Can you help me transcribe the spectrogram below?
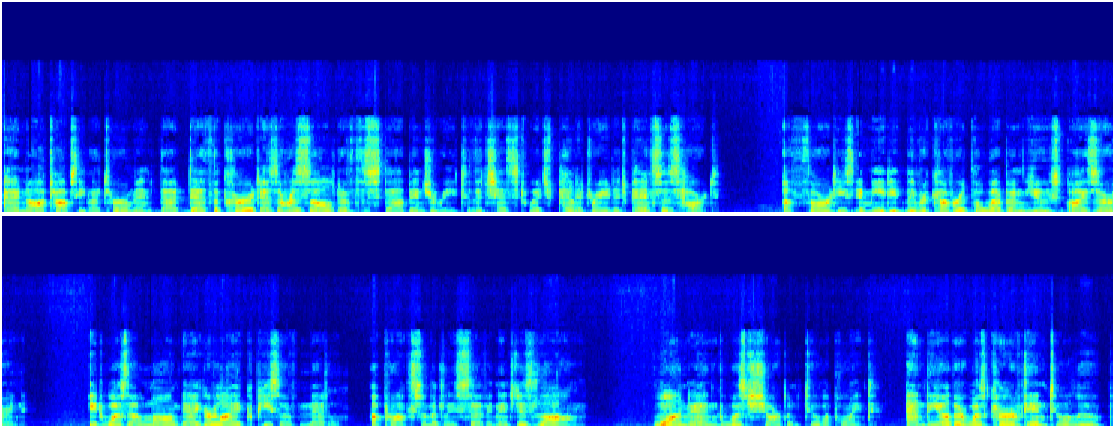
An autopsy determined that death occurred as a result of the stab injury to the chest which penetrated Pence's heart. Authorities immediately recovered the weapon used by Zuern. It was a long dagger-like piece of metal, approximately 7 inches long. One end was sharpened to a point, and the other was curved into a loop.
